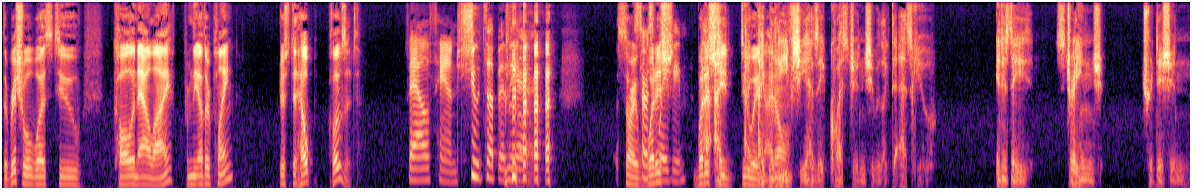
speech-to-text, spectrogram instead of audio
The ritual was to call an ally from the other plane just to help close it. Val's hand shoots up in the air. Sorry, Starts what is waving. what is I- she doing? I, I, don't. believe she has a question she would like to ask you. It is a strange tradition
